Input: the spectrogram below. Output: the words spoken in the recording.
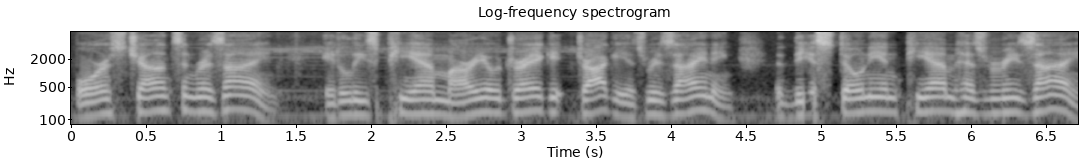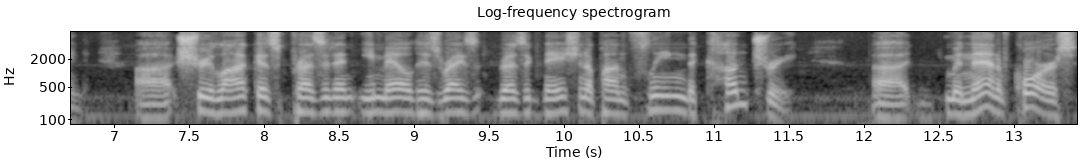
Boris Johnson resigned. Italy's PM Mario Draghi is resigning. The Estonian PM has resigned. Uh, Sri Lanka's president emailed his res- resignation upon fleeing the country. Uh, and then, of course,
